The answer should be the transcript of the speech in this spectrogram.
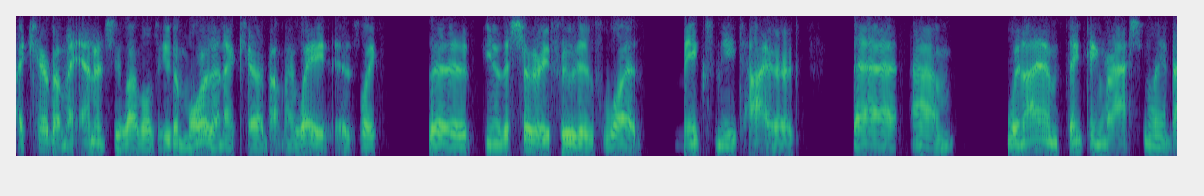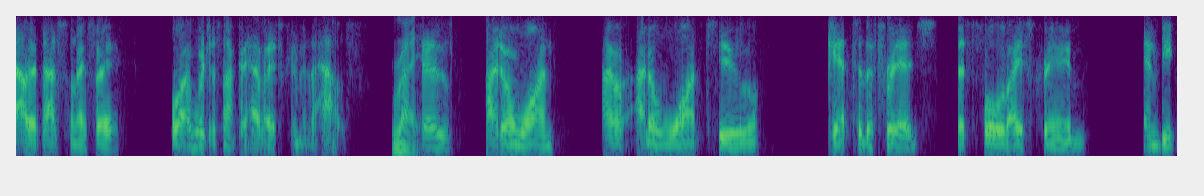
I care about my energy levels even more than I care about my weight. Is like the you know the sugary food is what makes me tired. That um, when I am thinking rationally about it, that's when I say, well, we're just not going to have ice cream in the house right because I don't want I I don't want to get to the fridge that's full of ice cream and be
